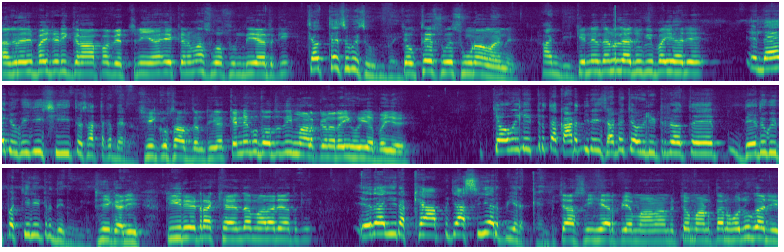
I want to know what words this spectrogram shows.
ਅੰਗਰੇਜ਼ ਬਾਈ ਜਿਹੜੀ ਗਾਂ ਆਪਾਂ ਵੇਚਣੀ ਆ ਇਹ ਕਿੰਨਵਾਂ ਸੂਸ ਹੁੰਦੀ ਐ ਐਤਕੀ? ਚੌਥੇ ਸੂਬੇ ਸੂਬੀ ਬਾਈ। ਚੌਥੇ ਸੂਏ ਸੂਣਾ ਵਾ ਇਹਨੇ। ਹਾਂਜੀ। ਕਿੰਨੇ ਦਿਨ ਲੈ ਜੂਗੀ ਬਾਈ ਹਜੇ? ਇਹ ਲੈ ਜੂਗੀ ਜੀ 6 ਤੋਂ 7 ਦਿਨ। 6 ਕੁ 7 ਦਿਨ ਠੀਕ ਆ। ਕਿੰਨੇ ਕੁ ਦੁੱਧ ਦੀ ਮਾਲਕਣ ਰਹੀ ਹੋਈ ਆ ਬਾਈ ਇਹ? 24 ਲੀਟਰ ਤਾਂ ਕੱਢਦੀ ਰਹੀ 24 ਲੀਟਰ ਤੇ ਦੇ ਦੂਗੀ 25 ਲੀਟਰ ਦੇ ਦੂਗੀ ਠੀਕ ਆ ਜੀ। ਕੀ ਰੇਟ ਰੱਖਿਆ ਇਹਦਾ ਮਹਾਰਾਜ ਐਤਕੀ ਇਹਦਾ ਜੀ ਰੱਖਿਆ 85000 ਰੁਪਏ ਰੱਖਿਆ ਜੀ। 85000 ਰੁਪਏ ਮਾਣਾ ਵਿੱਚੋਂ ਮਾਨਤਨ ਹੋ ਜਾਊਗਾ ਜੀ?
